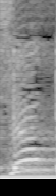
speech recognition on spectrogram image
Set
